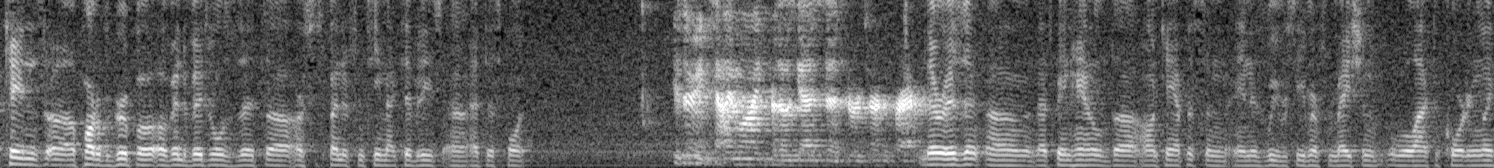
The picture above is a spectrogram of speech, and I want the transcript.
Kaidon's uh, part of a group of, of individuals that uh, are suspended from team activities uh, at this point. Is there any timeline for those guys to, to return to practice? There isn't. Um, that's being handled uh, on campus, and, and, as we receive information, we'll act accordingly.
